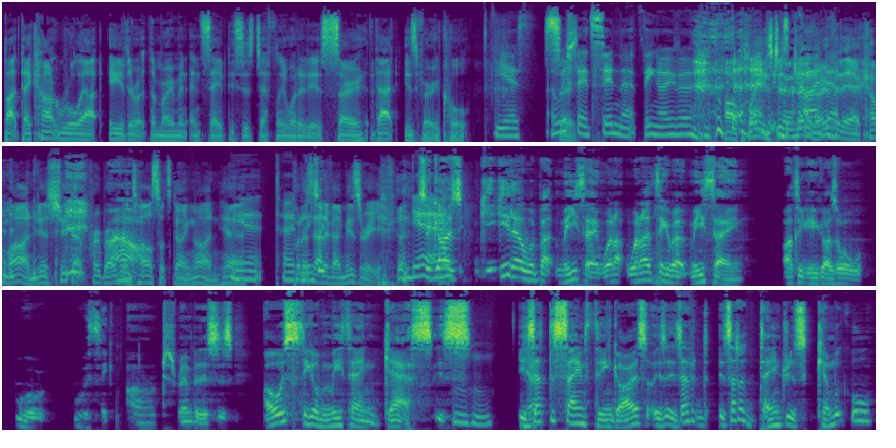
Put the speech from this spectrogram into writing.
But they can't rule out either at the moment and say this is definitely what it is. So that is very cool. Yes. I So- wish they'd send that thing over. Oh, please, just get Find it over there. Come on, just shoot that probe over and tell us what's going on. Yeah, Yeah, put us out of our misery. yeah. So, guys, you know about methane. When I, when I think about methane, I think you guys all will, will think. Oh, just remember this is. I always think of methane gas. Is Mhm. is that the same thing, guys? Is, is that is that a dangerous chemical?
